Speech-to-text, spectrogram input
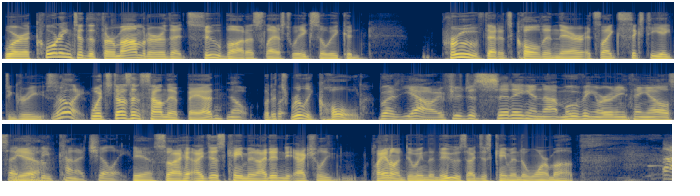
where, according to the thermometer that Sue bought us last week, so we could prove that it's cold in there, it's like 68 degrees. Really? Which doesn't sound that bad. No. But it's really cold. But yeah, if you're just sitting and not moving or anything else, that Yeah. could be kind of chilly. Yeah. So I, I just came in. I didn't actually plan on doing the news. I just came in to warm up.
